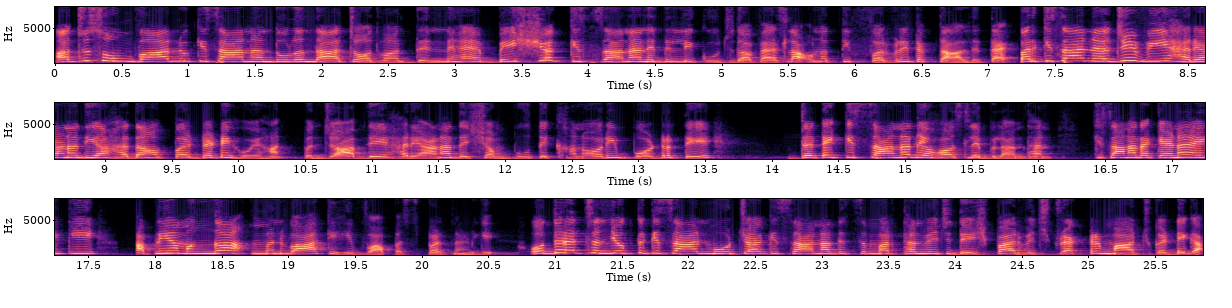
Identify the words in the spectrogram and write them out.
ਅੱਜ ਸੋਮਵਾਰ ਨੂੰ ਕਿਸਾਨ ਅੰਦੋਲਨ ਦਾ 14ਵਾਂ ਦਿਨ ਹੈ। ਬੇਸ਼ੱਕ ਕਿਸਾਨਾਂ ਨੇ ਦਿੱਲੀ ਕੂਚ ਦਾ ਫੈਸਲਾ 29 ਫਰਵਰੀ ਤੱਕ ਟਾਲ ਦਿੱਤਾ ਹੈ। ਪਰ ਕਿਸਾਨ ਅਜੇ ਵੀ ਹਰਿਆਣਾ ਦੀਆਂ ਹੱਦਾਂ ਉੱਪਰ ਡਟੇ ਹੋਏ ਹਨ। ਪੰਜਾਬ ਦੇ ਹਰਿਆਣਾ ਦੇ ਸ਼ੰਭੂ ਤੇ ਖਨੌਰੀ ਬਾਰਡਰ ਤੇ ਡਟੇ ਕਿਸਾਨਾਂ ਦੇ ਹੌਸਲੇ ਬੁਲੰਦ ਹਨ। ਕਿਸਾਨਾਂ ਦਾ ਕਹਿਣਾ ਹੈ ਕਿ ਆਪਣੀਆਂ ਮੰਗਾਂ ਮਨਵਾ ਕੇ ਹੀ ਵਾਪਸ ਪਰਤਣਗੇ। ਉਧਰ ਅੱਜ ਸੰਯੁਕਤ ਕਿਸਾਨ ਮੋਰਚਾ ਕਿਸਾਨਾਂ ਦੇ ਸਮਰਥਨ ਵਿੱਚ ਦੇਸ਼ ਭਰ ਵਿੱਚ ਟਰੈਕਟਰ ਮਾਰਚ ਕੱਢੇਗਾ।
